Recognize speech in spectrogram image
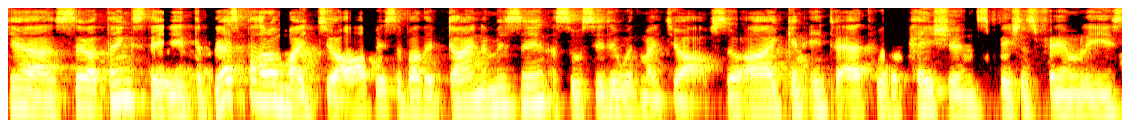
Yeah, so I think the, the best part of my job is about the dynamism associated with my job. So I can interact with the patients, patients' families,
